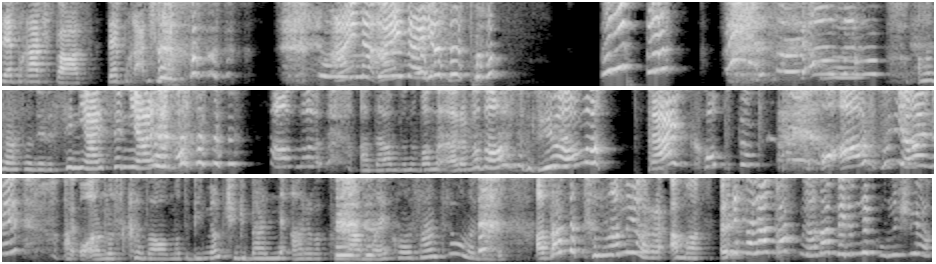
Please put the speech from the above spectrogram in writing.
Der Bratspaß, der Bratspaß. aynen aynen. Ay Allah'ım. Ondan sonra diyor sinyal sinyal. Adam bunu bana arabada anlatıyor ama ben koptum. O an yani. Ay o an nasıl kaza olmadı bilmiyorum. Çünkü ben ne araba kullanmaya konsantre olabildim. Adam da tınlamıyor ama öne falan bakmıyor. Adam benimle konuşuyor.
